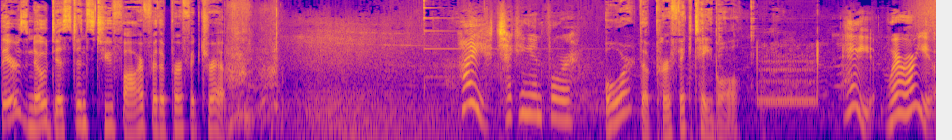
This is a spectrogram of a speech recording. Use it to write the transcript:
There's no distance too far for the perfect trip. Hi, checking in for... Or the perfect table. Hey, where are you?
